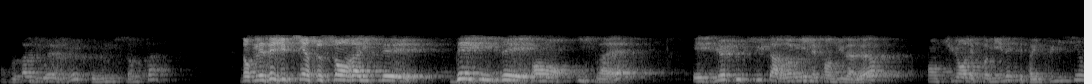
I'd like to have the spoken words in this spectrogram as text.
On ne peut pas jouer un jeu que nous ne sommes pas. Donc les Égyptiens se sont en réalité déguisés en Israël, et Dieu tout de suite a remis les pendules à l'heure en tuant les premiers-nés. Ce n'est pas une punition.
